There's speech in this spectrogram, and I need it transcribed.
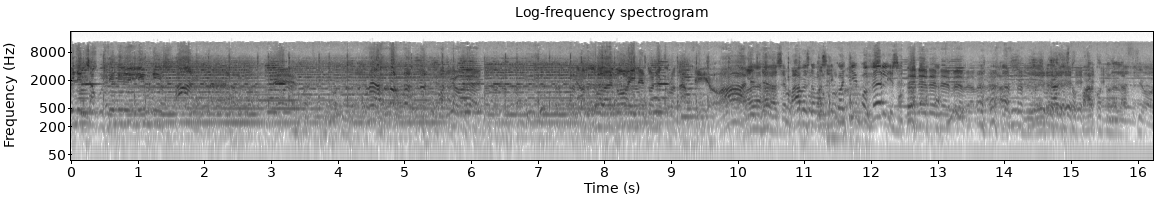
είναι η ψακουστίνη λίμνης Αν. Πολύ ωραία ήταν. Αυτό εδώ είναι το νεκροταφείο. Α, Θα σε πάμε στο βασιλικό κήπο, θέλεις; Ναι, ναι, ναι, ναι, βέβαια. βέβαια. Ήρθατε στο πάρκο των ελαφιών.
